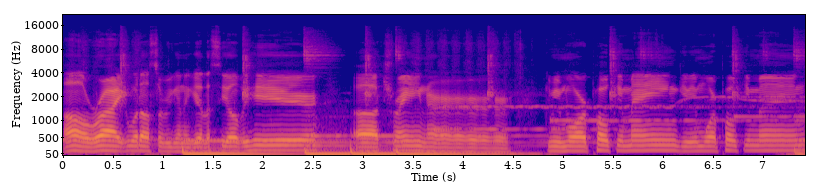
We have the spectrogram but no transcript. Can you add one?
All right. What else are we gonna get? Let's see over here. Uh, trainer. Give me more Pokemon. Give me more Pokemon.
